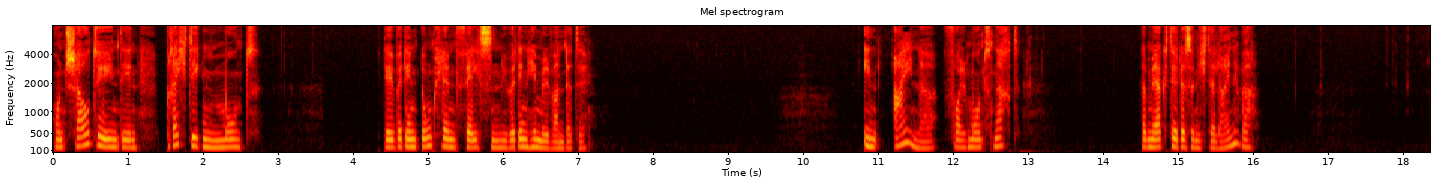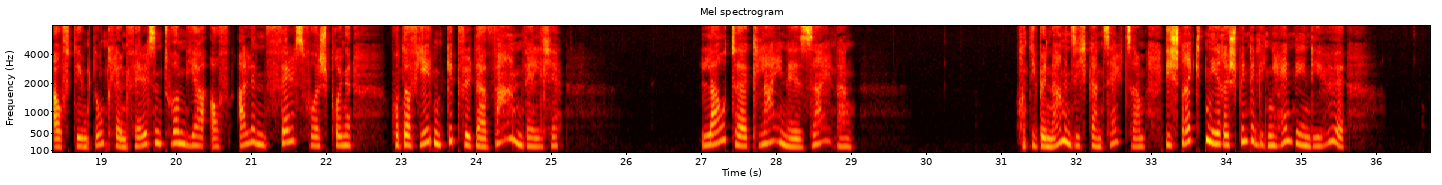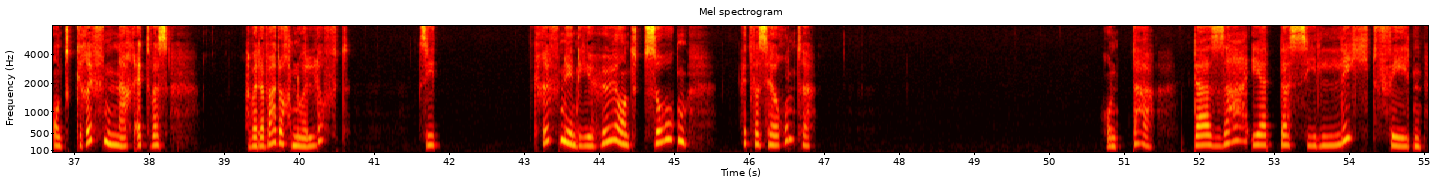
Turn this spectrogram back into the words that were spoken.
und schaute in den prächtigen Mond, der über den dunklen Felsen über den Himmel wanderte. In einer Vollmondnacht, da merkte er, dass er nicht alleine war. Auf dem dunklen Felsenturm, ja auf allen Felsvorsprüngen und auf jedem Gipfel, da waren welche. Lauter kleine Salwang. Und die benahmen sich ganz seltsam, die streckten ihre spindeligen Hände in die Höhe und griffen nach etwas, aber da war doch nur Luft. Sie griffen in die Höhe und zogen etwas herunter. Und da, da sah er, dass sie Lichtfäden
